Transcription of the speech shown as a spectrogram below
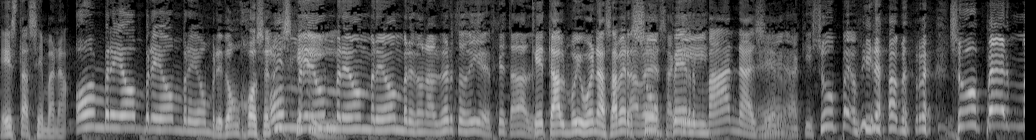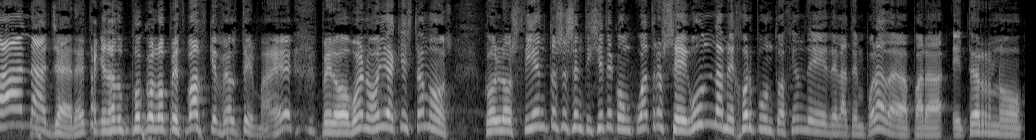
esta semana. Hombre, hombre, hombre, hombre, don José Luis Hombre, Gil. hombre, hombre, hombre, don Alberto Díez, ¿qué tal? ¿Qué tal? Muy buenas. A ver, Supermanager. Aquí, eh, aquí super, mira, Supermanager, ¿eh? Te ha quedado un poco López Vázquez el tema, ¿eh? Pero bueno, oye, aquí estamos con los 167,4, segunda mejor puntuación de, de la temporada para eterno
